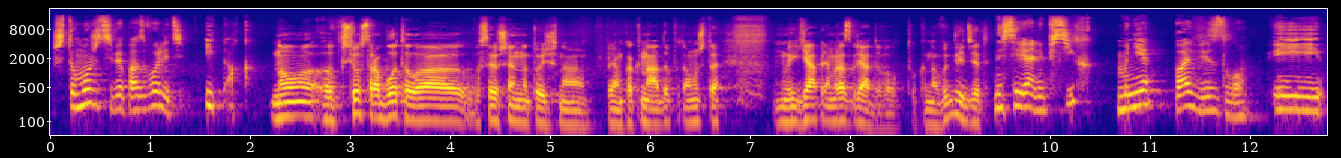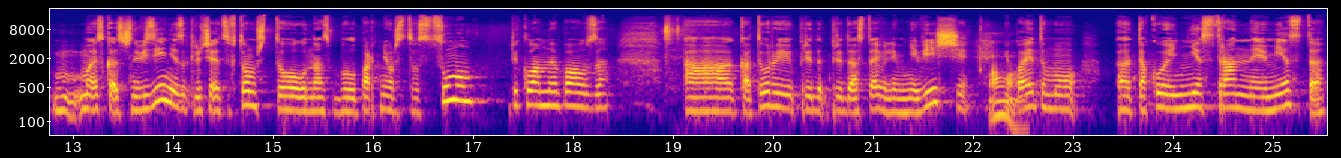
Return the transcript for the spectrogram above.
что может себе позволить и так. Но все сработало совершенно точно, прям как надо, потому что я прям разглядывал, только она выглядит. На сериале «Псих» мне повезло. И мое сказочное везение заключается в том, что у нас было партнерство с ЦУМом, рекламная пауза, а, которые пред- предоставили мне вещи. А. И поэтому э, такое не странное место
